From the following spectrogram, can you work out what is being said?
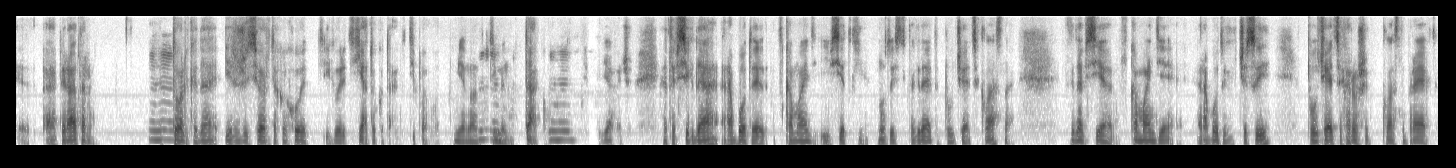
э, оператор, mm-hmm. только, да, и режиссер такой ходит и говорит, я только так, типа, вот, мне надо mm-hmm. именно так, mm-hmm. Я хочу. Это всегда работает в команде, и все таки ну, то есть, когда это получается классно, когда все в команде работают как часы, получается хороший, классный проект.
